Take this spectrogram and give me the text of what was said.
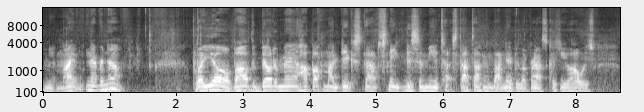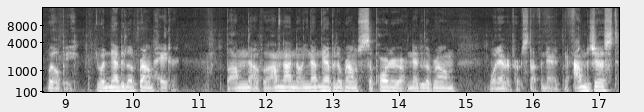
I mean, might never know. But yo, Bob the Builder, man, hop off my dick, stop sneak dissing me, and stop talking about Nebula Realms, because you always will be. You're a Nebula Realm hater. But I'm not, well, I'm not no you're not Nebula Realm supporter or Nebula Realm whatever stuff and everything. I'm just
